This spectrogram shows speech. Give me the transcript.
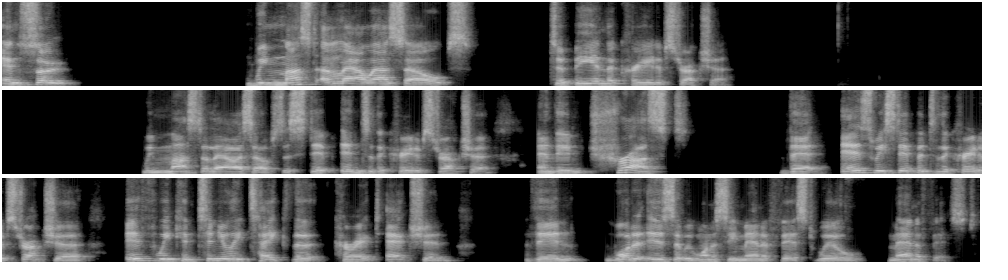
And so we must allow ourselves to be in the creative structure. We must allow ourselves to step into the creative structure and then trust that as we step into the creative structure, if we continually take the correct action, then what it is that we want to see manifest will manifest.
